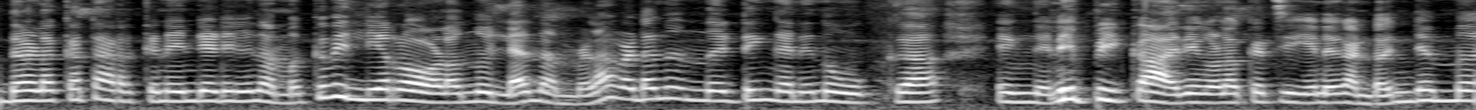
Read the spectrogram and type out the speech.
ഇതളൊക്കെ തറക്കണതിന്റെ ഇടയിൽ നമുക്ക് വലിയ റോളൊന്നുമില്ല. നമ്മൾ അവിടെ നിന്നിട്ട് ഇങ്ങനെ നോക്കുക എങ്ങനെ ഇപ്പം ഈ കാര്യങ്ങളൊക്കെ ചെയ്യണത് കണ്ടോ എന്റെ അമ്മ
